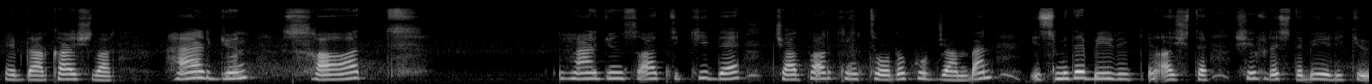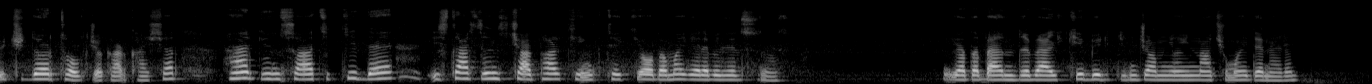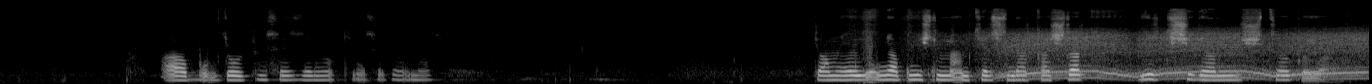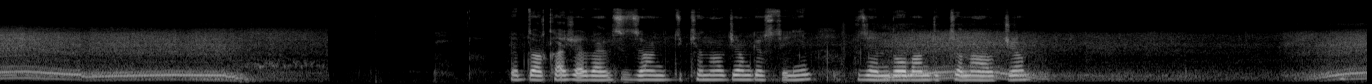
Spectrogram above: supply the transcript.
Hep de arkadaşlar her gün saat her gün saat 2'de Parking'de oda kuracağım ben. İsmi de 1 işte şifresi de 1 2 3 4 olacak arkadaşlar. Her gün saat 2'de isterseniz Parking'deki odama gelebilirsiniz. Ya da ben de belki bir gün canlı yayın açmayı denerim. Aa bu videoyu kimse izlemiyor, kimse gelmez. Canlı yayın yapmıştım ben bir keresinde arkadaşlar. Bir kişi gelmişti. Ya. Hep de arkadaşlar ben size hangi dükkanı alacağım göstereyim. Üzerimde olan dükkanı alacağım.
